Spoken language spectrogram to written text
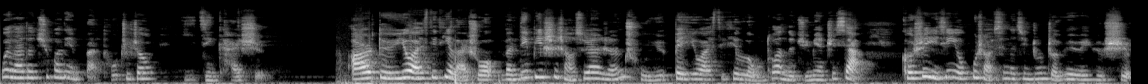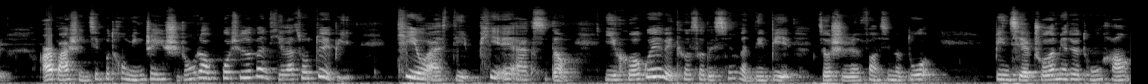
未来的区块链版图之争已经开始。而对于 USDT 来说，稳定币市场虽然仍处于被 USDT 垄断的局面之下，可是已经有不少新的竞争者跃跃欲试。而把审计不透明这一始终绕不过去的问题来做对比，TUSD、PAX 等以合规为特色的新稳定币，则使人放心的多。并且除了面对同行，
